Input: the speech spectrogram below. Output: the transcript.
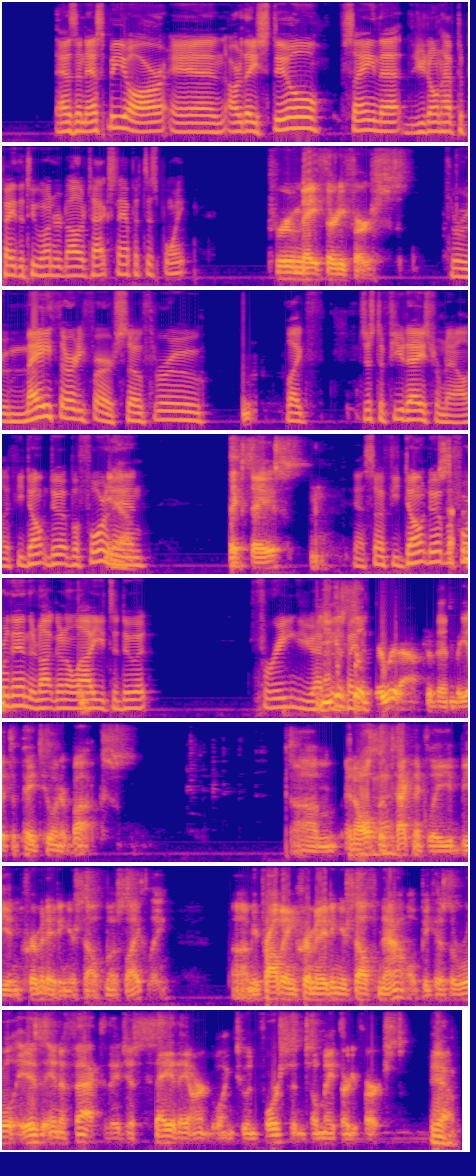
as an SBR, and are they still saying that you don't have to pay the two hundred dollar tax stamp at this point? Through May thirty first. through May 31st. So through like just a few days from now. If you don't do it before Yeah. then, Six days. yeah. So if you don't do it before then, they're not going to allow you to do it free. You have You to pay. still The, do it after then, but you have to pay two hundred bucks. Um, and also, Okay. technically, you'd be incriminating yourself most likely. Um, you're probably incriminating yourself now because the rule is in effect. They just say they aren't going to enforce it until May 31st. Yeah.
